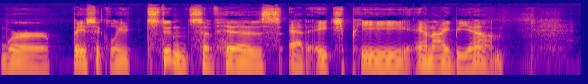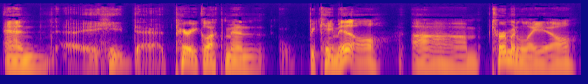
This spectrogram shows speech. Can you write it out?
were basically students of his at HP and IBM. And uh, he, uh, Perry Gluckman became ill, um, terminally ill,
